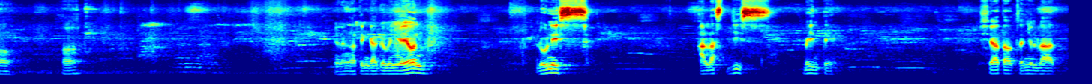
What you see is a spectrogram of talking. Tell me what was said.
Oh. Ha? Yan ang ating gagawin ngayon. Lunis. Alas 10. 20. Shoutout sa inyong lahat.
